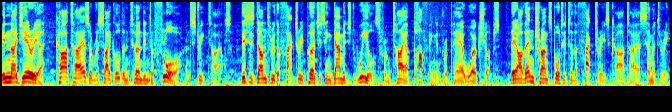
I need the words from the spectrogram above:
In Nigeria, car tires are recycled and turned into floor and street tiles. This is done through the factory purchasing damaged wheels from tire puffing and repair workshops. They are then transported to the factory's car tire cemetery.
